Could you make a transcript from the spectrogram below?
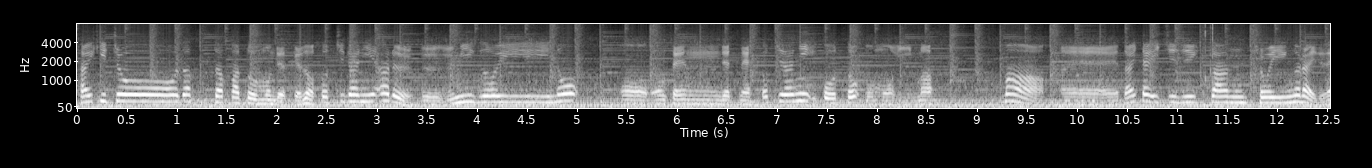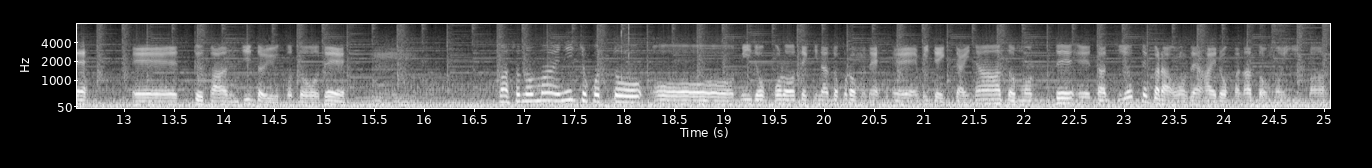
大樹町だったかと思うんですけど、そちらにある海沿いの温泉ですね、そちらに行こうと思います。まあ、えー、大体1時間ちょいぐらいでね、えー着く感じということで、うんまあ、その前にちょこっと見どころ的なところもね、えー見ていきたいなと思って、えー立ち寄ってから温泉入ろうかなと思います。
